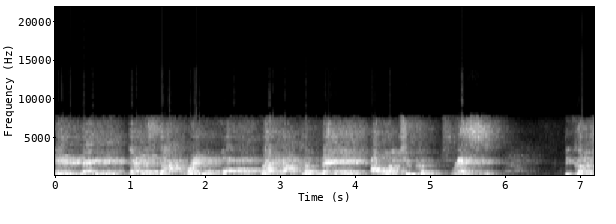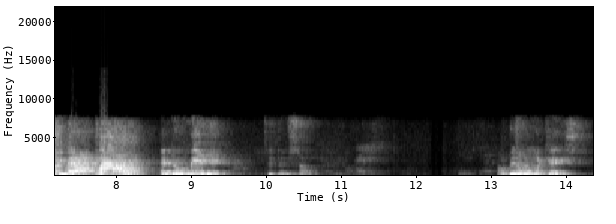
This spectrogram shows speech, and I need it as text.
Anything that is not bringing forth I want you to dress it. Because you have power and dominion to do so. I'm building my case.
